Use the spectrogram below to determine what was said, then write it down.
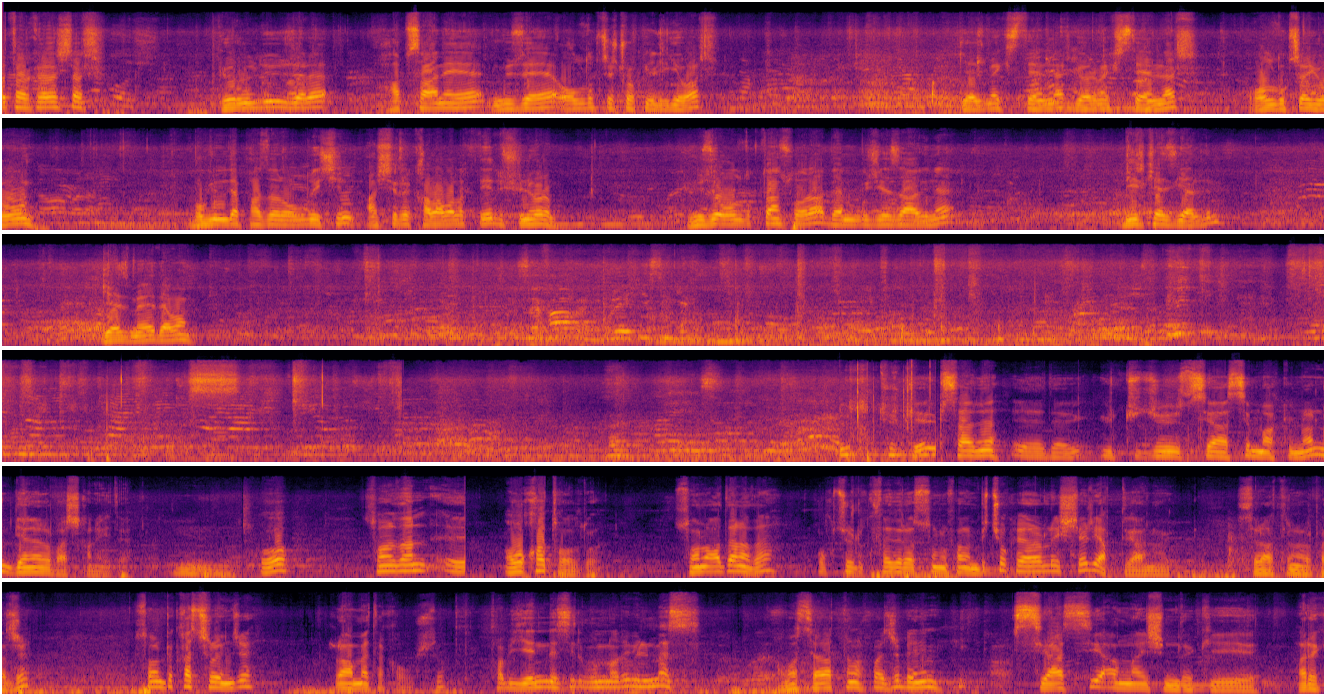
Evet arkadaşlar, görüldüğü üzere hapishaneye, müzeye oldukça çok ilgi var. Gezmek isteyenler, görmek isteyenler oldukça yoğun. Bugün de pazar olduğu için aşırı kalabalık diye düşünüyorum. Müze olduktan sonra ben bu cezaevine bir kez geldim. Gezmeye devam. Sefa abi buraya kesin gelin. Türkiye hapishanede 300 siyasi mahkumların genel başkanıydı. O sonradan e, avukat oldu. Sonra Adana'da Okçuluk Federasyonu falan birçok yararlı işler yaptı yani Selahattin Arpacı. Sonra birkaç yıl önce rahmete kavuştu. Tabii yeni nesil bunları bilmez. Ama Selahattin Arpacı benim siyasi anlayışımdaki hareket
